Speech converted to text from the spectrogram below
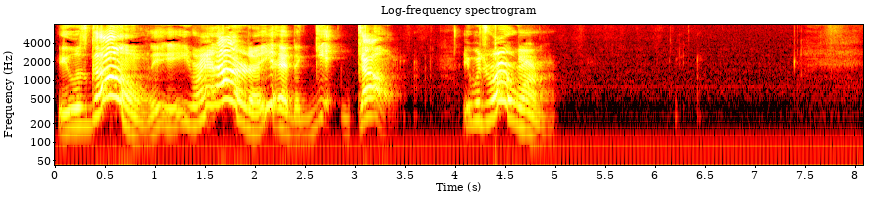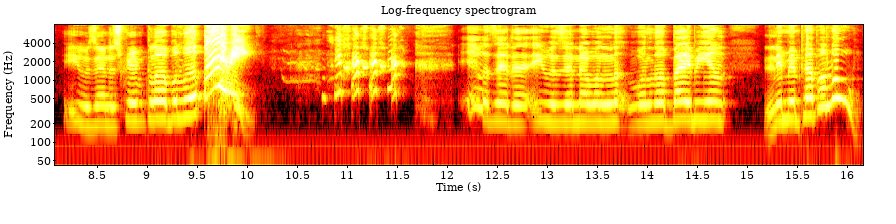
He was gone. He, he ran out of there. He had to get gone. He was road runner. He was in the script club with Lil Baby. he was in the he was in there with, with Lil Baby and lemon pepper Lou.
